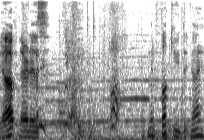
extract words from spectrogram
Yep, there it is. And then fuck you, guy.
